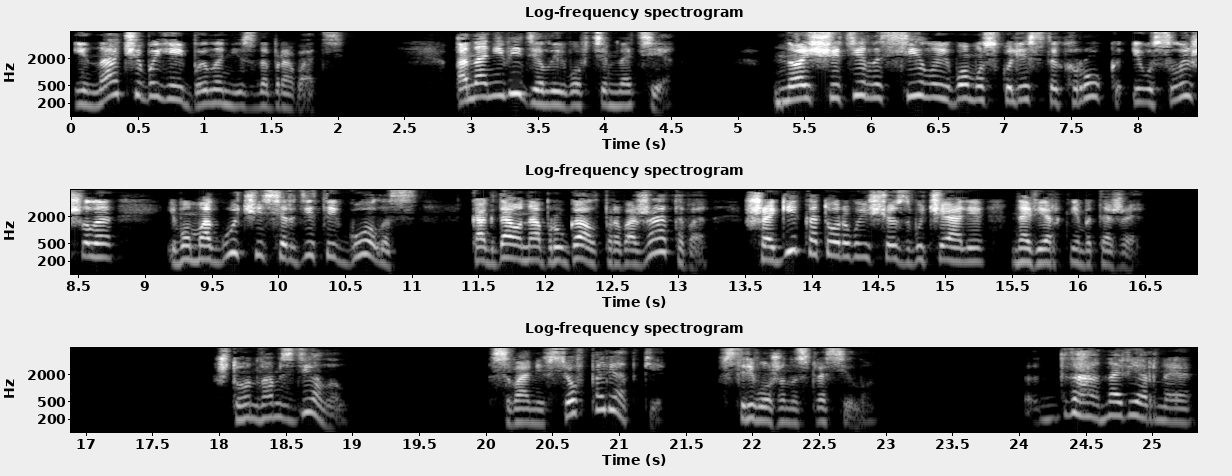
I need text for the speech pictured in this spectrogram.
иначе бы ей было не сдобровать. Она не видела его в темноте, но ощутила силу его мускулистых рук и услышала его могучий сердитый голос, когда он обругал провожатого, шаги которого еще звучали на верхнем этаже. — Что он вам сделал? — С вами все в порядке? — встревоженно спросил он. — Да, наверное.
